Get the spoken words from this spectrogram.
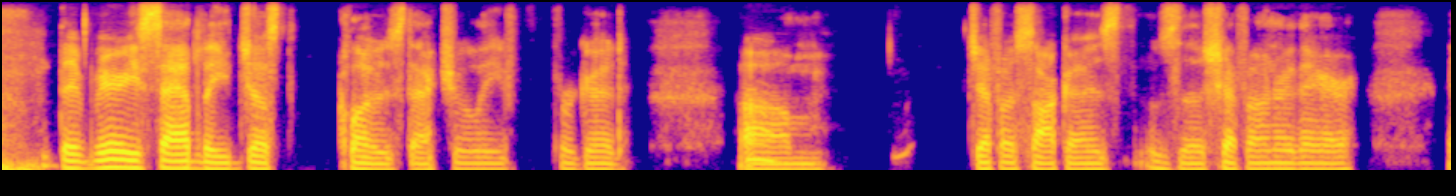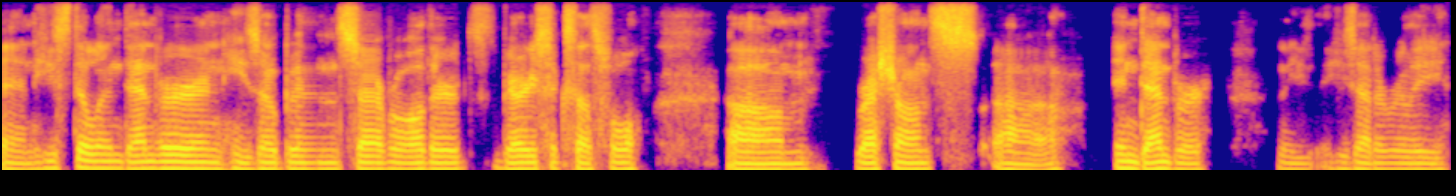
they very sadly just closed actually for good oh. um jeff osaka is was the chef owner there and he's still in denver and he's opened several other very successful um restaurants uh, in Denver. He, he's had a really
